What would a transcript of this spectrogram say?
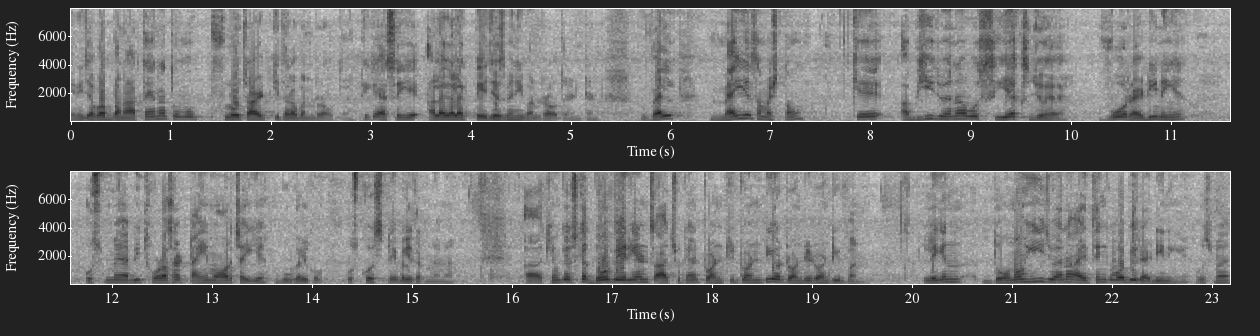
यानी जब आप बनाते हैं ना तो वो फ़्लो चार्ट की तरह बन रहा होता है ठीक है? ऐसे ये अलग अलग पेजेस में नहीं बन रहा होता इंटेंट वेल well, मैं ये समझता हूँ कि अभी जो है ना वो सीएक्स जो है वो रेडी नहीं है। उसमें अभी थोड़ा सा टाइम और चाहिए गूगल को उसको स्टेबल करने में। क्योंकि उसके दो वेरियंट्स आ चुके हैं 2020 और 2021 लेकिन दोनों ही जो है ना आई थिंक वो अभी रेडी नहीं है। उसमें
